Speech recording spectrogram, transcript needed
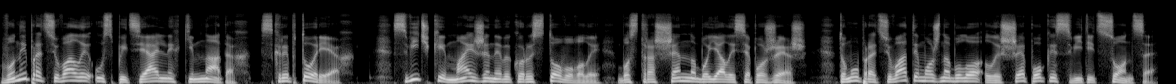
Вони працювали у спеціальних кімнатах, скрипторіях. Свічки майже не використовували, бо страшенно боялися пожеж, тому працювати можна було лише поки світить сонце.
